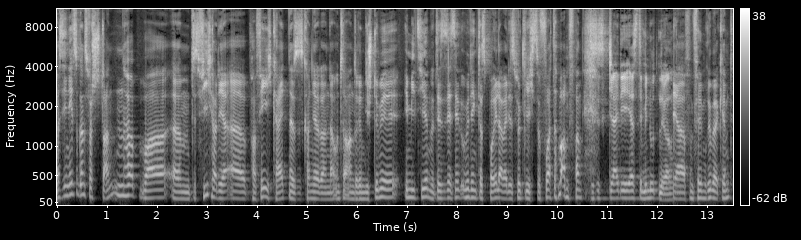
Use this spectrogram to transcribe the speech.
Was ich nicht so ganz verstanden habe, war, ähm, das Viech hat ja ein paar Fähigkeiten, also es kann ja dann unter anderem die Stimme imitieren und das ist jetzt nicht unbedingt der Spoiler, weil das wirklich sofort am Anfang. Das ist gleich die erste Minuten, ja. Ja, vom Film rüberkommt.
